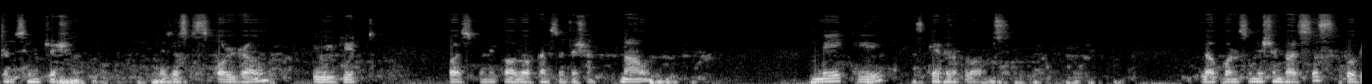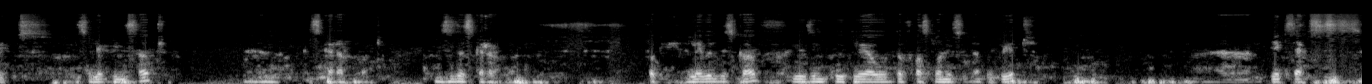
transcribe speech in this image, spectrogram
concentration I just scroll down. You will get first one call log concentration. Now make a scatter plot log concentration versus probit. Select insert and scatter plot. This is the scatter plot. Okay, label this curve using quick layout. The first one is appropriate. Uh, and x-axis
